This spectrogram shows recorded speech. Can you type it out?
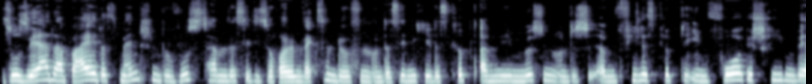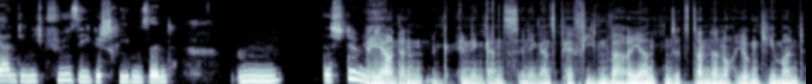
so sehr dabei, dass Menschen bewusst haben, dass sie diese Rollen wechseln dürfen und dass sie nicht jedes Skript annehmen müssen und dass ähm, viele Skripte ihnen vorgeschrieben werden, die nicht für sie geschrieben sind. Mhm, das stimmt. Ja, ja, und dann in den ganz, in den ganz perfiden Varianten sitzt dann da noch irgendjemand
